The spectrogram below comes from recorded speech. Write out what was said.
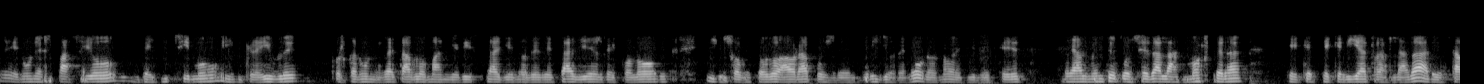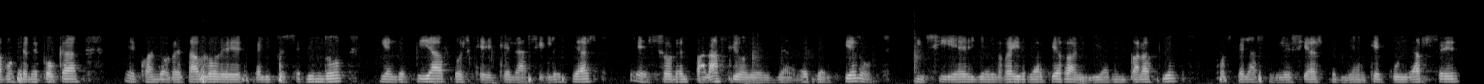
en un espacio bellísimo, increíble, pues con un retablo manierista lleno de detalles, de color y sobre todo ahora pues del brillo del oro, ¿no? Es decir, que realmente pues era la atmósfera que, se quería trasladar. Estamos en época eh, cuando el retablo de Felipe II y él decía pues que, que las iglesias eh, son el palacio del, del, del cielo y si él y el rey de la tierra vivían en un palacio, pues que las iglesias tenían que cuidarse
